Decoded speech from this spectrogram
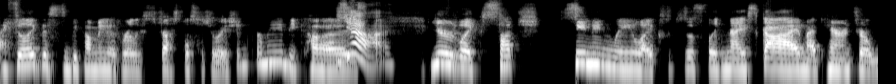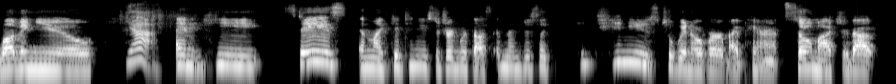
I feel like this is becoming a really stressful situation for me because Yeah. you're like such seemingly like just like nice guy. My parents are loving you. Yeah. And he stays and like continues to drink with us and then just like continues to win over my parents so much about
